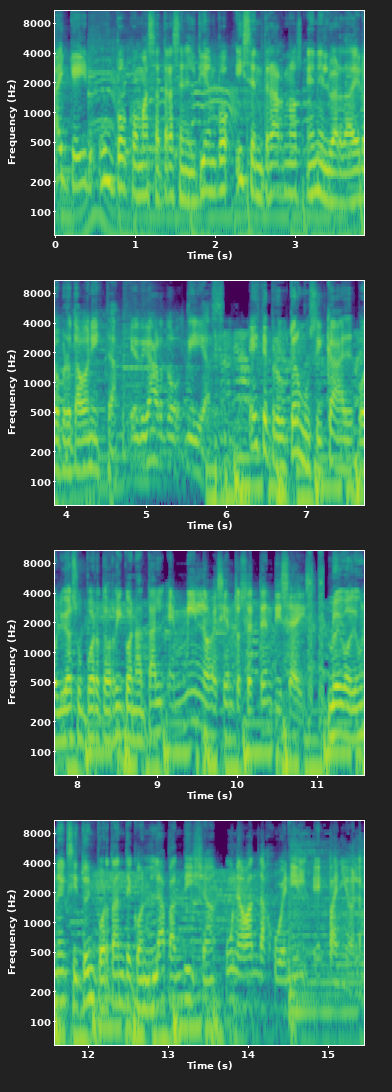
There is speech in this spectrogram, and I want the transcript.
Hay que ir un poco más atrás en el tiempo y centrarnos en el verdadero protagonista, Edgardo Díaz. Este productor musical volvió a su Puerto Rico natal en 1976, luego de un éxito importante con La Pandilla, una banda juvenil española.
